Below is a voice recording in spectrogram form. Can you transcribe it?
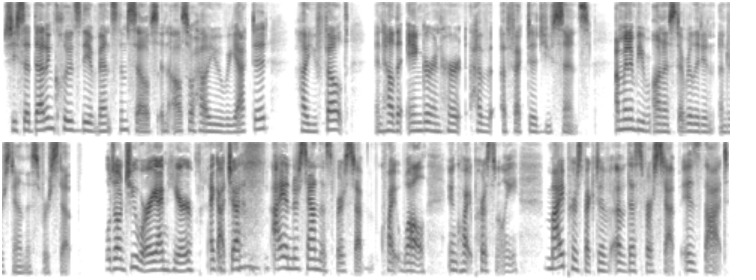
She said that includes the events themselves and also how you reacted, how you felt, and how the anger and hurt have affected you since. I'm going to be honest, I really didn't understand this first step. Well, don't you worry. I'm here. I gotcha. I understand this first step quite well and quite personally. My perspective of this first step is that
